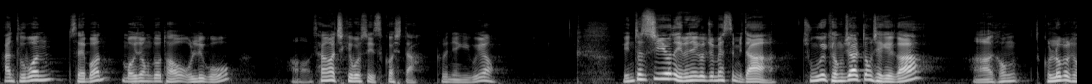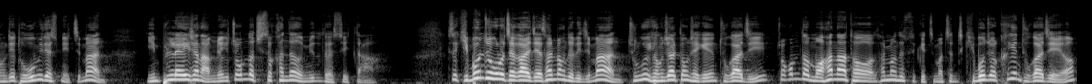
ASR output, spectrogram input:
한 두 번, 세 번, 뭐 이 정도 더 올리고 어, 상황을 지켜볼 수 있을 것이다. 그런 얘기고요. 윈터스 CEO는 이런 얘기를 좀 했습니다. 중국의 경제활동 재개가 아, 경- 글로벌 경제에 도움이 될 수는 있지만 인플레이션 압력이 조금 더 지속한다는 의미도 될 수 있다. 그래서 기본적으로 제가 이제 설명드리지만 중국의 경제활동 재개는 두 가지, 조금 더 뭐 하나 더 설명될 수 있겠지만 전 기본적으로 크게는 두 가지예요.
